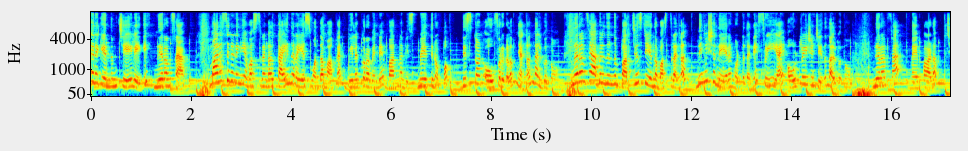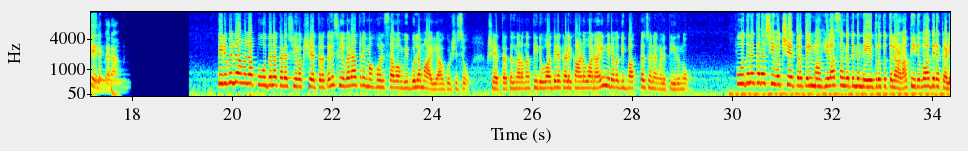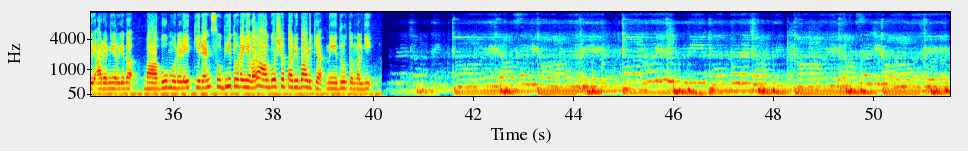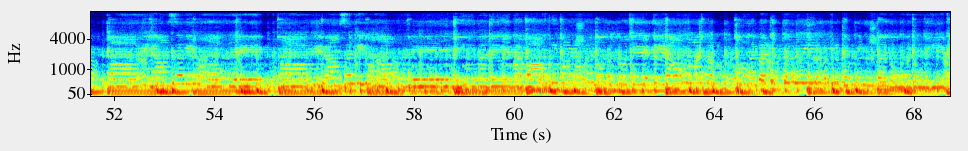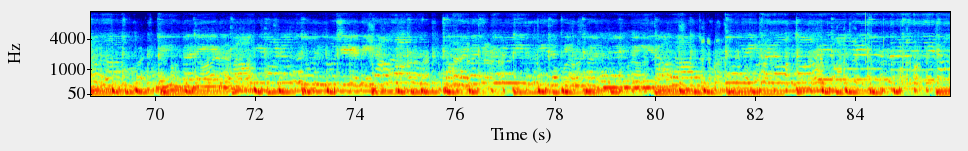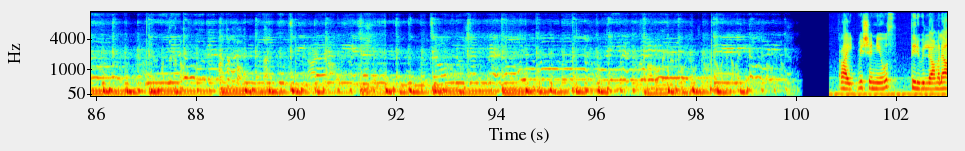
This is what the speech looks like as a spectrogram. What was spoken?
ചേലക്കരയ്ക്ക് എന്നും ചേലേകി നിറം ഫാബ് മനസ്സിനിണങ്ങിയ വസ്ത്രങ്ങൾ കൈനിറയെ സ്വന്തമാക്കാൻ വിലക്കുറവിന്റെ വർണ വിസ്മയത്തിനൊപ്പം ഡിസ്കൗണ്ട് ഓഫറുകളും ഞങ്ങൾ നൽകുന്നു. നിറം ഫാബിൽ നിന്നും പർച്ചേസ് ചെയ്യുന്ന വസ്ത്രങ്ങൾ നിമിഷ നേരം കൊണ്ട് തന്നെ ഫ്രീ ആയി ഓൾട്രേഷൻ ചെയ്ത് നൽകുന്നു. നിറം ഫാബ് മേപ്പാടം ചേലക്കര. തിരുവല്ലാമല പൂതനക്കര ശിവക്ഷേത്രത്തിൽ ശിവരാത്രി മഹോത്സവം വിപുലമായി ആഘോഷിച്ചു. ക്ഷേത്രത്തിൽ നടന്ന തിരുവാതിര കളി കാണുവാനായി നിരവധി ഭക്തജനങ്ങൾ എത്തിയിരുന്നു. പൂതനക്കര ശിവക്ഷേത്രത്തിൽ മഹിളാ സംഘത്തിന്റെ നേതൃത്വത്തിലാണ് തിരുവാതിര കളി അരങ്ങേറിയത്. ബാബു മുരളി കിരൺ സുധി തുടങ്ങിയവർ ആഘോഷ പരിപാടിക്ക് നേതൃത്വം നൽകി. Right vision news Thiruvilwamala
